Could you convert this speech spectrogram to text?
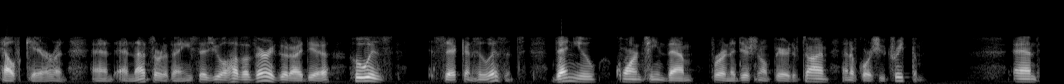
health care and, and, and that sort of thing. He says you'll have a very good idea who is sick and who isn't. Then you quarantine them for an additional period of time, and of course you treat them. And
